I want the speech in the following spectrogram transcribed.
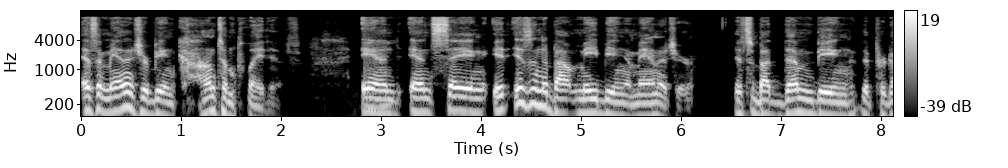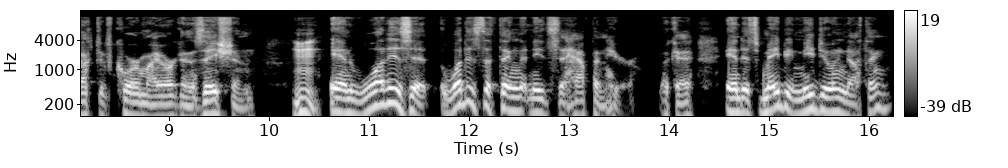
as a manager being contemplative and mm-hmm. and saying it isn't about me being a manager. It's about them being the productive core of my organization. Mm. and what is it what is the thing that needs to happen here? Okay. And it's maybe me doing nothing.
